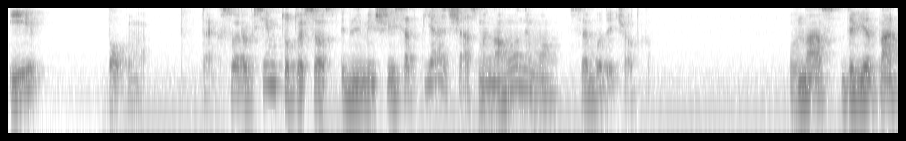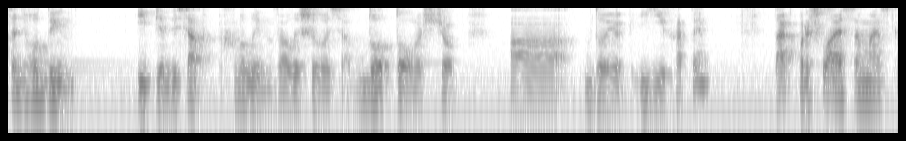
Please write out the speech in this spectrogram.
І топимо. Так, 47, тут ось ось підліміт 65, зараз ми нагонимо, все буде чітко. В нас 19 годин і 50 хвилин залишилося до того, щоб а, доїхати. Так, прийшла смс,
